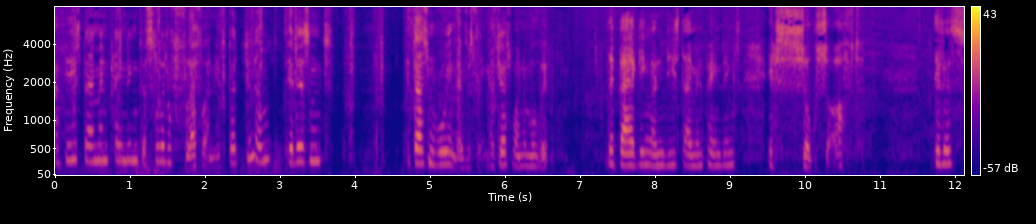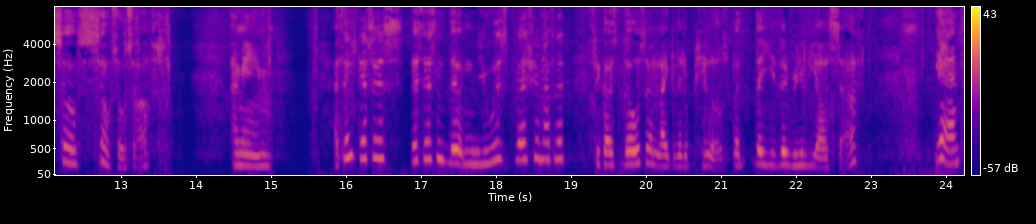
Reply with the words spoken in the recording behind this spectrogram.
of these diamond paintings, there's a little fluff on it. But, you know, it isn't, it doesn't ruin everything. I just want to move it. The backing on these diamond paintings, it's so soft. It is so, so, so soft. I mean, I think this is this isn't the newest version of it because those are like little pillows, but they they really are soft. And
